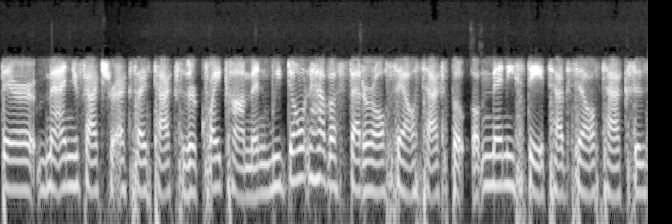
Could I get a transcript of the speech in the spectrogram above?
their manufacturer excise taxes are quite common. We don't have a federal sales tax, but many states have sales taxes.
